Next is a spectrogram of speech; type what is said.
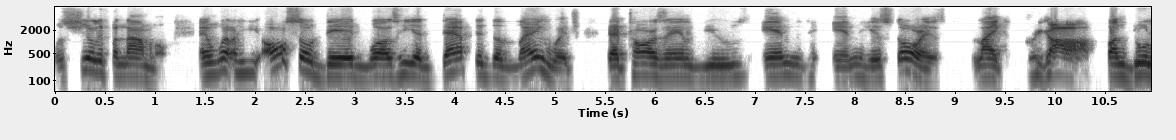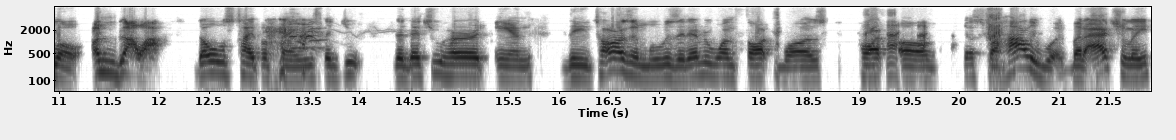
was surely phenomenal. And what he also did was he adapted the language that Tarzan used in in his stories, like Kreegah, Bundolo, Ungawa, those type of things that you that, that you heard in the Tarzan movies that everyone thought was part of just for Hollywood, but actually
